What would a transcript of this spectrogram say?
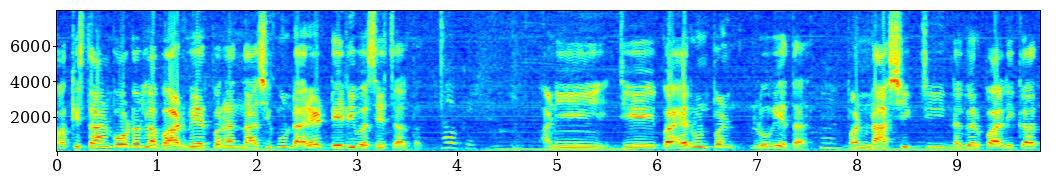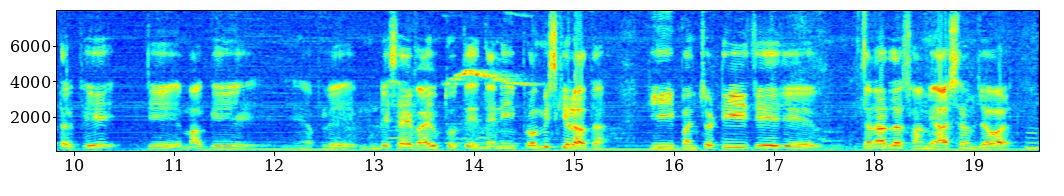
पाकिस्तान बॉर्डरला बाडमेरपर्यंत नाशिकहून डायरेक्ट डेली बसेस चालतात आणि जे बाहेरून पण लोक येतात. पण नाशिकची नगरपालिकातर्फे जे मागे आपले मुंडे साहेब आयुक्त होते त्यांनी प्रॉमिस केला होता की पंचवटीचे जे जनार्दन स्वामी आश्रम जवळ हम्म.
